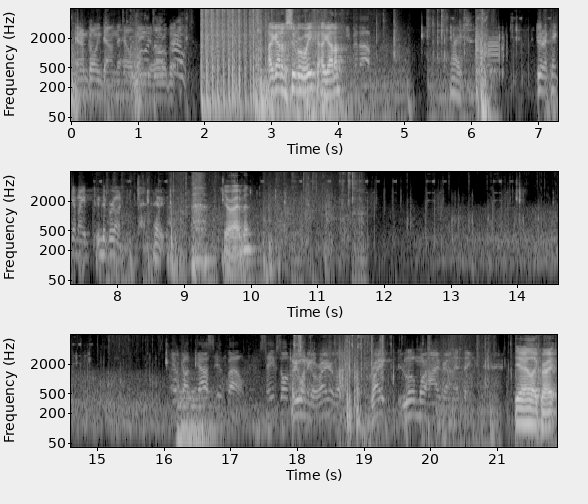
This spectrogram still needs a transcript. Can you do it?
And I'm going down the hill maybe a little bit. I got him super weak. I got him. Keep it up. Nice. Dude, I can't get my the Bruin. There we go. You alright, man? You've got gas inbound. Safe zone. Where do you want to go, right or left? Right, a little more high ground, I think. Yeah, I like right.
